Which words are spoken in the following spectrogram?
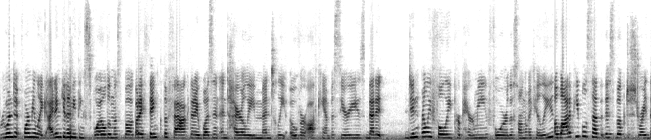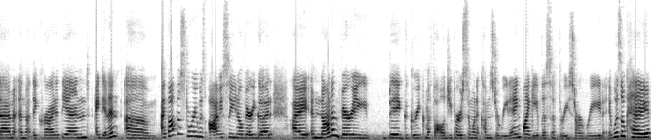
ruined it for me, like I didn't get anything spoiled in this book, but I think the fact that I wasn't entirely mentally over off-campus series, that it didn't really fully prepare me for the Song of Achilles. A lot of people said that this book destroyed them and that they cried at the end. I didn't. Um, I thought the story was obviously, you know, very good. I am not a very big Greek mythology person when it comes to reading. I gave this a three star read. It was okay.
